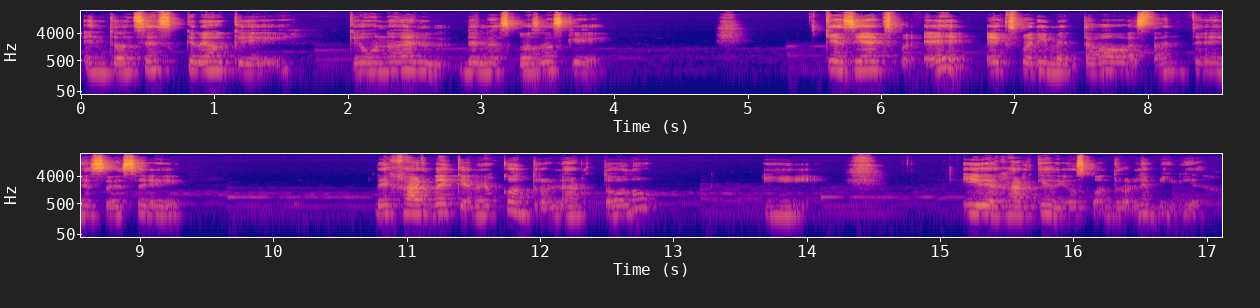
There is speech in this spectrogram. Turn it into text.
Entonces creo que, una de, las cosas que, que sí he experimentado bastante es ese dejar de querer controlar todo y, y dejar que Dios controle mi vida.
